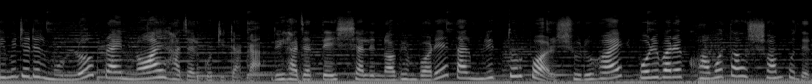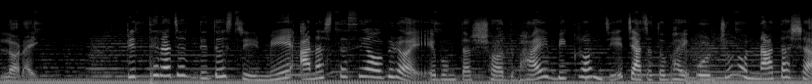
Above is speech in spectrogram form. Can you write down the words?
লিমিটেডের মূল্য প্রায় নয় হাজার কোটি টাকা। দুই হাজার তেইশ সালের নভেম্বরে তার মৃত্যুর পর শুরু হয় পরিবারের ক্ষমতা ও সম্পদের লড়াই। পৃথ্বীরাজের দ্বিতীয় স্ত্রীর মেয়ে আনাস্তাসিয়া অভিরয় এবং তার সৎ ভাই বিক্রমজিৎ, চাচাতো ভাই অর্জুন ও নাতাশা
